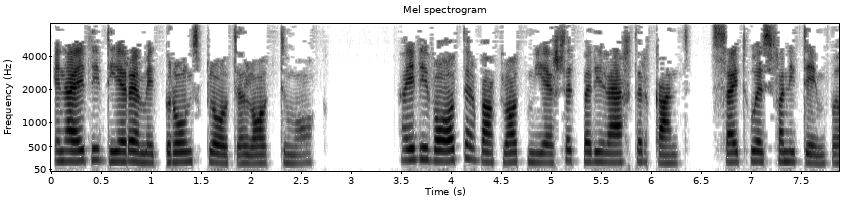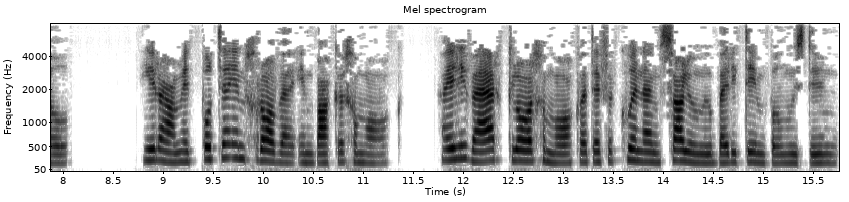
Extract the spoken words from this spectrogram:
en hij het die dieren met bronsplaten laat toemaak. Hij het die waterbak laat neerset bij die rechterkant, zuidoost van die tempel. Hieraan met potten en graven in bakken gemaakt. Hij het die werk klaargemaak wat hij vir koning Salomo bij die tempel moest doen.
